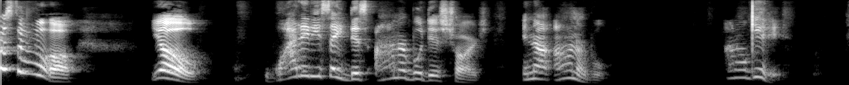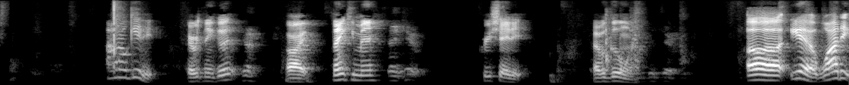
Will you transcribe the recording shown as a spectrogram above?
First of all, yo, why did he say dishonorable discharge and not honorable? I don't get it. I don't get it. Everything good? Yeah. All right. Thank you, man. Thank you. Appreciate it. Have a good one. Uh, yeah. Why did?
